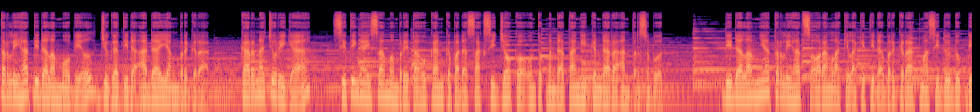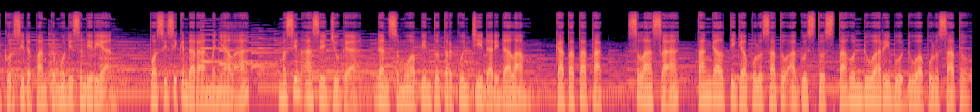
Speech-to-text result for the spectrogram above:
Terlihat di dalam mobil juga tidak ada yang bergerak. Karena curiga, Siti Ngaisah memberitahukan kepada saksi Joko untuk mendatangi kendaraan tersebut. Di dalamnya terlihat seorang laki-laki tidak bergerak masih duduk di kursi depan kemudi sendirian. Posisi kendaraan menyala, mesin AC juga, dan semua pintu terkunci dari dalam, kata Tatak, Selasa, tanggal 31 Agustus tahun 2021.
